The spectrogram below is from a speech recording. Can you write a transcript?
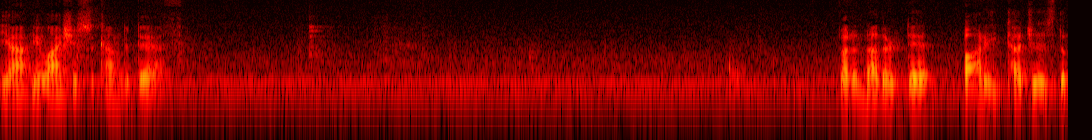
Yeah, Elisha succumbed to death. But another dead body touches the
